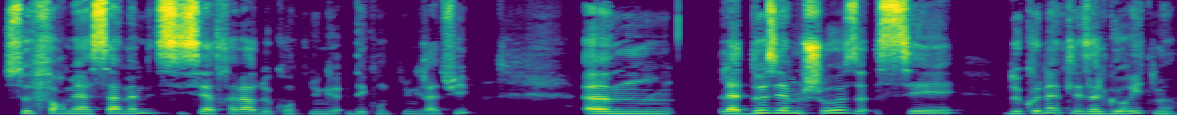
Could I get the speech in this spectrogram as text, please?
Se former à ça, même si c'est à travers de des contenus gratuits. la deuxième chose, c'est de connaître les algorithmes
